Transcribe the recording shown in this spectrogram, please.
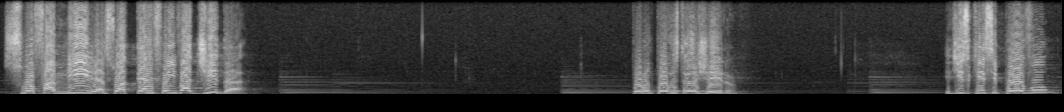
sua família, sua terra foi invadida por um povo estrangeiro. E diz que esse povo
